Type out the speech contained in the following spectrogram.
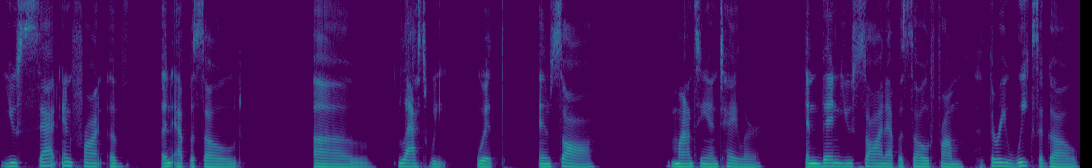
you sat in front of an episode of last week with and saw Monte and Taylor, and then you saw an episode from three weeks ago,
